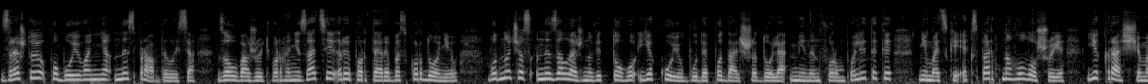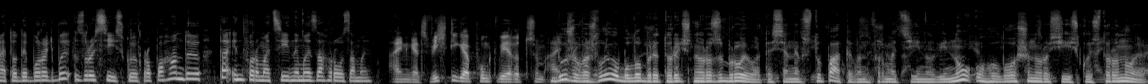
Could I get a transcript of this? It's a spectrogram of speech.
Зрештою, побоювання не справдилися, зауважують в організації репортери без кордонів. Водночас, незалежно від того, якою буде подальша доля Мінінформполітики, німецький експерт наголошує, є кращі методи боротьби з російською пропагандою та інформаційними загрозами. Дуже важливо було б риторично роззброюватися, не вступати в інформаційну війну, оголошену російською стороною,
